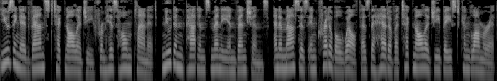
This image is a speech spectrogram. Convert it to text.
Using advanced technology from his home planet, Newton patents many inventions, and amasses incredible wealth as the head of a technology-based conglomerate.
